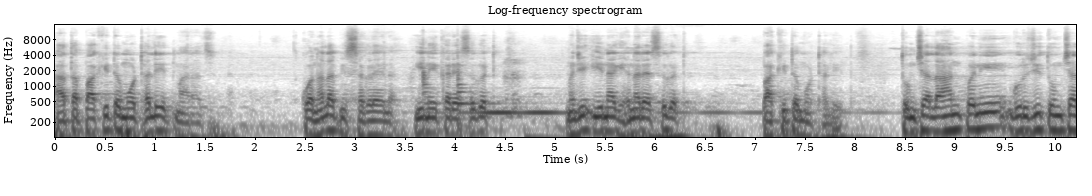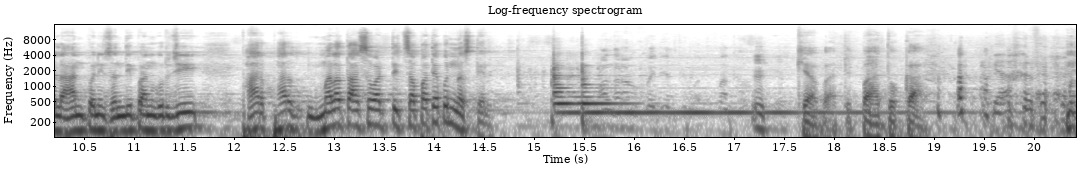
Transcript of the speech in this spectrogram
आता पाकिटं मोठाले आहेत महाराज. कोणाला बी सगळ्याला? इने कर्या सगट म्हणजे इना घेणाऱ्या सगट पाकिटं मोठाले आहेत. तुमच्या लहानपणी गुरुजी तुमच्या लहानपणी संदीपान गुरुजी फार फार मला तर असं वाटते चपात्या पण नसतील. क्या बात आहे पाहतो का? मग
